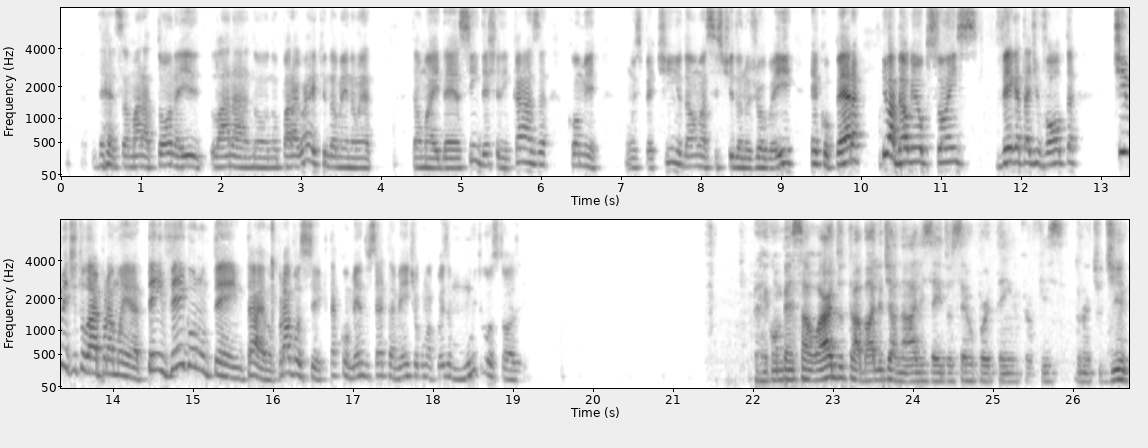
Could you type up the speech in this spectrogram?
dessa maratona aí lá na, no, no Paraguai, que também não é então, uma ideia assim, deixa ele em casa, come um espetinho, dá uma assistida no jogo aí, recupera. E o Abel ganha opções, Veiga tá de volta. Time titular para amanhã, tem Veiga ou não tem, Tylon? Para você, que tá comendo certamente alguma coisa muito gostosa. Para recompensar o árduo trabalho de análise aí do Cerro Portenho que eu fiz durante o dia,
